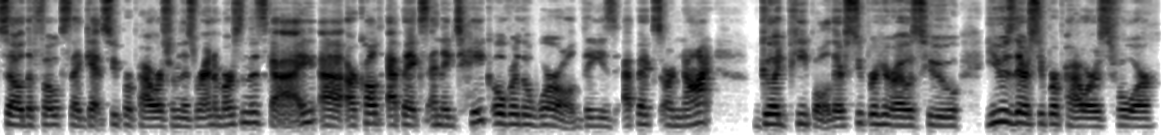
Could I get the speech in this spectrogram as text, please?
So the folks that get superpowers from this random burst in the sky uh, are called epics and they take over the world. These epics are not good people. They're superheroes who use their superpowers for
